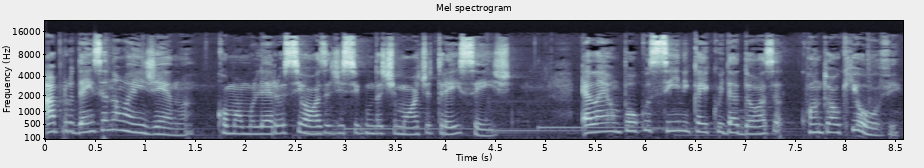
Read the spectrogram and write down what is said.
A prudência não é ingênua, como a mulher ociosa de 2 Timóteo 3, 6 ela é um pouco cínica e cuidadosa quanto ao que ouve,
